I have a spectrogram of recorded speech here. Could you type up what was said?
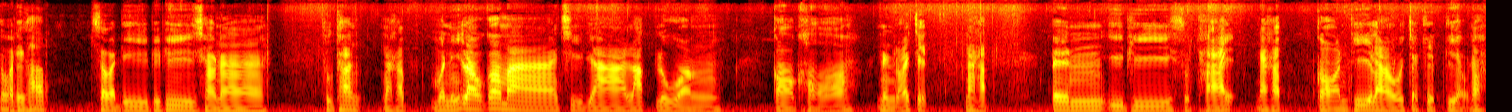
สวัสดีครับ สวัสดีพี่ๆชาวนาทุกท่านนะครับ วันนี้เราก็มาฉีดยารับรวงกอขอ107 นะครับ เป็น EP สุดท้ายนะครับ ก่อนที่เราจะเก็บเกี่ยวเนาะ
